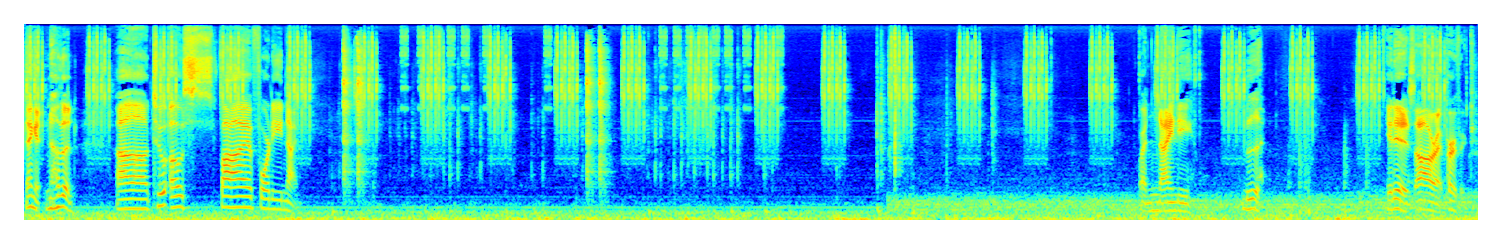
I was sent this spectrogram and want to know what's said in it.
Dang it, nothing. Uh, 20549. We're at 90. Blech. It is. All right, perfect.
